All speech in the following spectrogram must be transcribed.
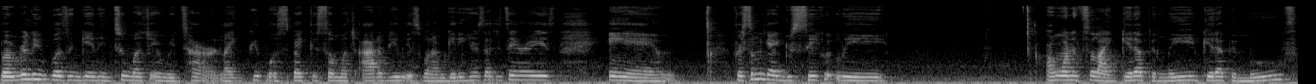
but really wasn't getting too much in return. Like people expected so much out of you is what I'm getting here, Sagittarius. And for some of y'all, you secretly I wanted to like get up and leave, get up and move.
